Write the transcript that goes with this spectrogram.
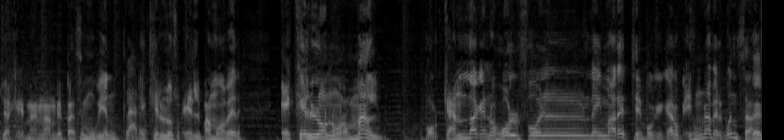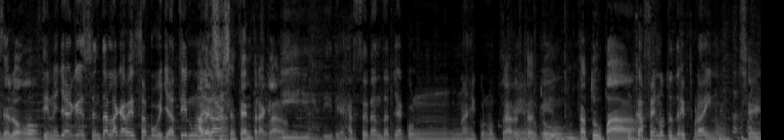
Ya que me, me parece muy bien. Claro. Es que es lo- el- vamos a ver, es que es lo normal. ¿Por qué anda que nos golfo el Neymar este? Porque claro, es una vergüenza. Desde luego. Tiene ya que sentar la cabeza porque ya tiene una A ver edad si se centra, claro. Y, y dejarse de andar ya con unas y con otras. Claro, estás que- tú, estás tú pa... Un café no tendréis por ahí, ¿no? Sí.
